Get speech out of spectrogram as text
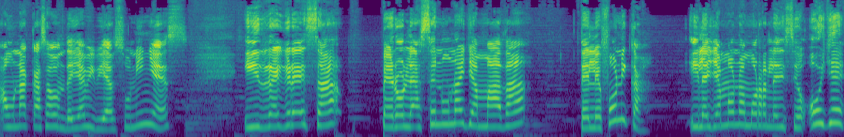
a una casa donde ella vivía en su niñez y regresa, pero le hacen una llamada telefónica. Y le llama a una morra le dice, oye,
